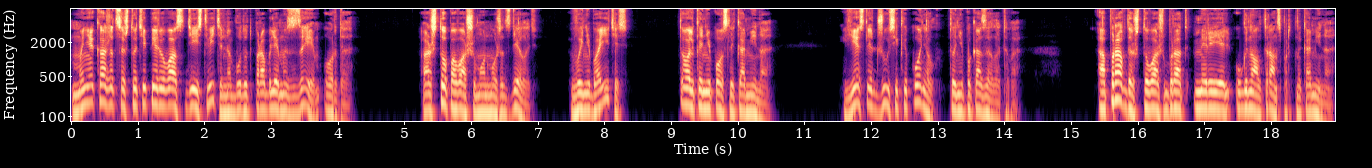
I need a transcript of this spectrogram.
Мне кажется, что теперь у вас действительно будут проблемы с Зеем, Орда. А что, по-вашему, он может сделать? Вы не боитесь? Только не после камина. Если Джусик и понял, то не показал этого. А правда, что ваш брат Мериэль угнал транспорт на камина?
